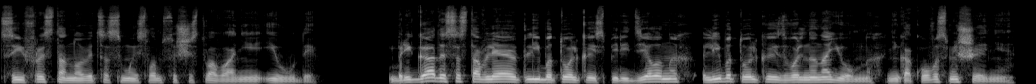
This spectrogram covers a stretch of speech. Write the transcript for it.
Цифры становятся смыслом существования Иуды. Бригады составляют либо только из переделанных, либо только из вольнонаемных, никакого смешения.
